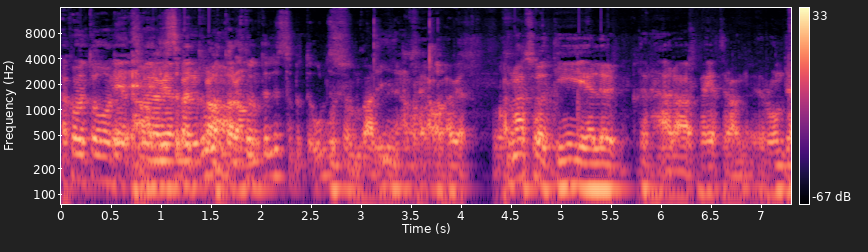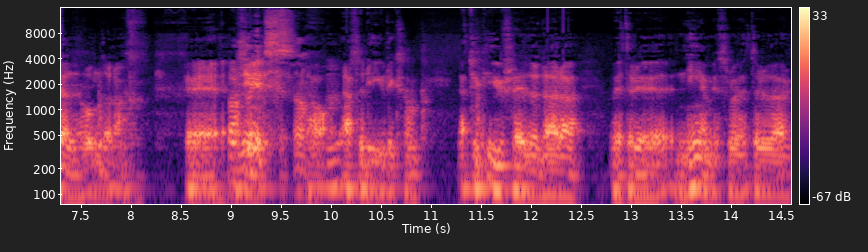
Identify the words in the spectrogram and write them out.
Jag kommer inte ihåg det, Ja, jag vet vad du Elisabeth pratar om. Inte Elisabeth Och Olsson. som Wallin, alltså, ja, jag vet. Men alltså det eller den här, vad heter han, rondellhundarna. Eh, Ja, Fritz. Ja, alltså det är ju liksom, jag tycker ju sig det där, heter det, Nemis, vad heter det där?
